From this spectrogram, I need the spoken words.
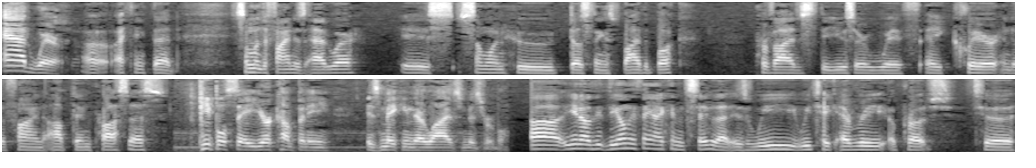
adware. Uh, I think that someone defined as adware is someone who does things by the book, provides the user with a clear and defined opt-in process. People say your company is making their lives miserable. Uh, you know, the, the only thing I can say to that is we, we take every approach to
